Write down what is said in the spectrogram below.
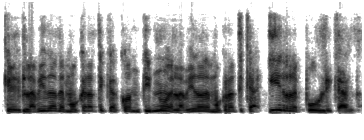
que la vida democrática continúe, la vida democrática y republicana.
